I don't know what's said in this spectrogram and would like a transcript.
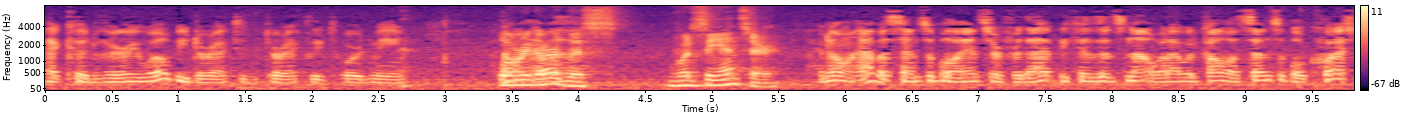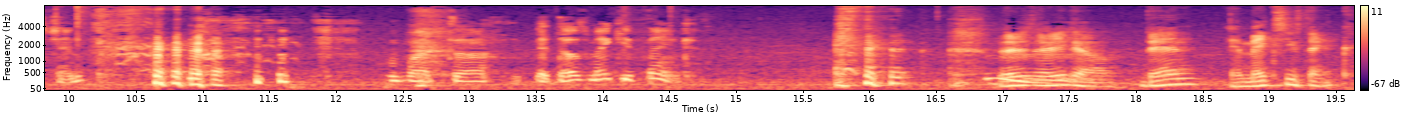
That could very well be directed directly toward me. Well, regardless, what's the answer? I don't have a sensible answer for that because it's not what I would call a sensible question. but uh, it does make you think. There, there you go. Ben, it makes you think.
